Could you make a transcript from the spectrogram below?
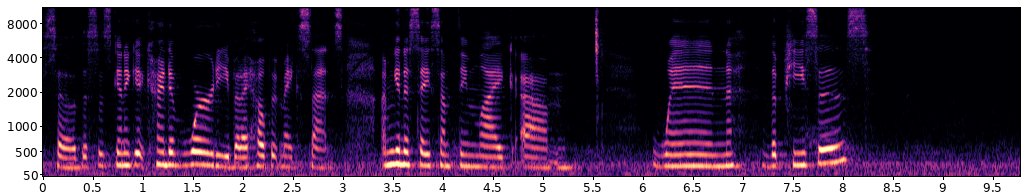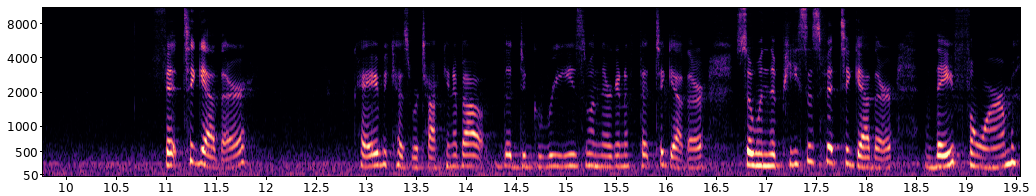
So this is going to get kind of wordy, but I hope it makes sense. I'm going to say something like um, when the pieces fit together, okay, because we're talking about the degrees when they're going to fit together. So when the pieces fit together, they form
